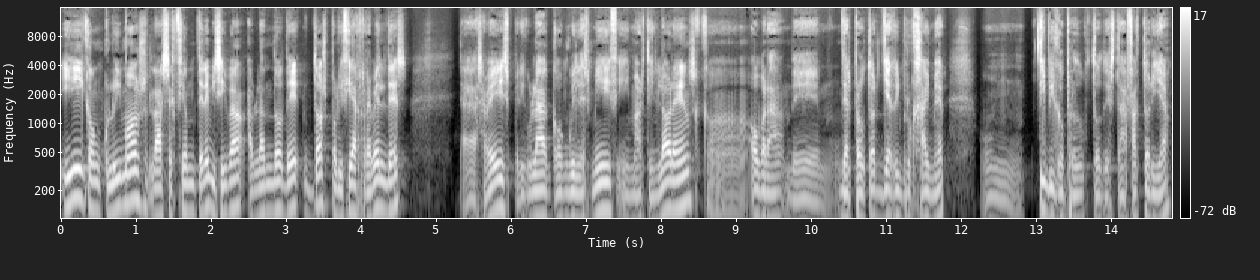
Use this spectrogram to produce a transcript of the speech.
Y concluimos la sección televisiva hablando de dos policías rebeldes ya sabéis, película con Will Smith y Martin Lawrence, obra de, del productor Jerry Bruckheimer, un típico producto de esta factoría,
